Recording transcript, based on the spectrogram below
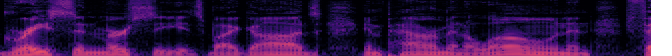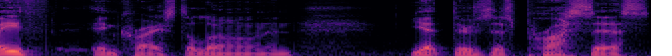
grace and mercy. It's by God's empowerment alone and faith in Christ alone. And yet there's this process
